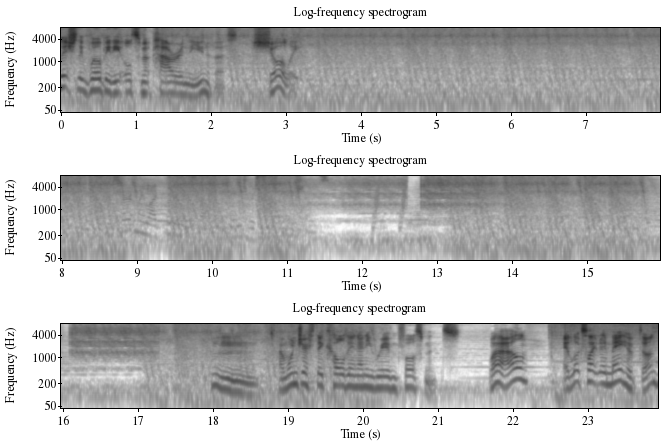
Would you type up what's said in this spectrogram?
literally will be the ultimate power in the universe. Surely. You certainly like putting yourself in dangerous situations. Hmm. I wonder if they called in any reinforcements. Well, it looks like they may have done.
